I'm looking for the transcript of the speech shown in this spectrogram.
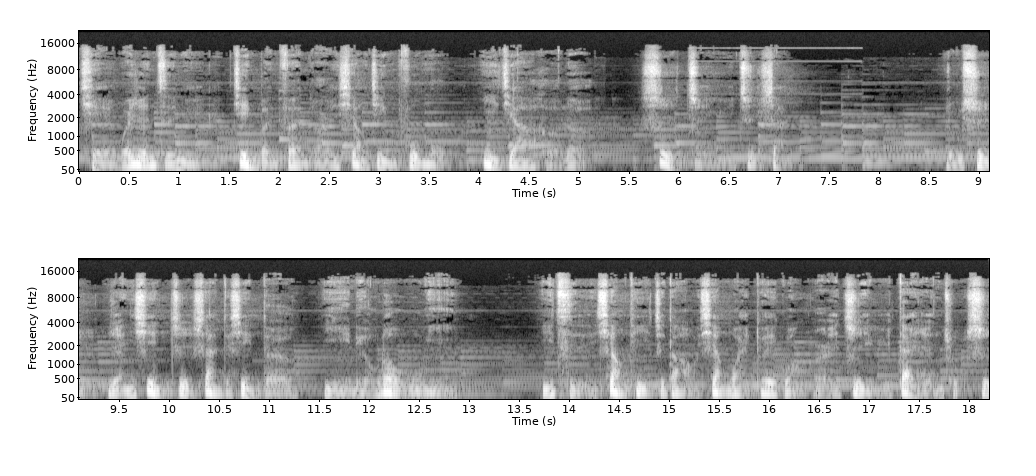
且为人子女尽本分而孝敬父母，一家和乐，是止于至善。如是人性至善的性德已流露无遗，以此孝悌之道向外推广，而至于待人处事，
